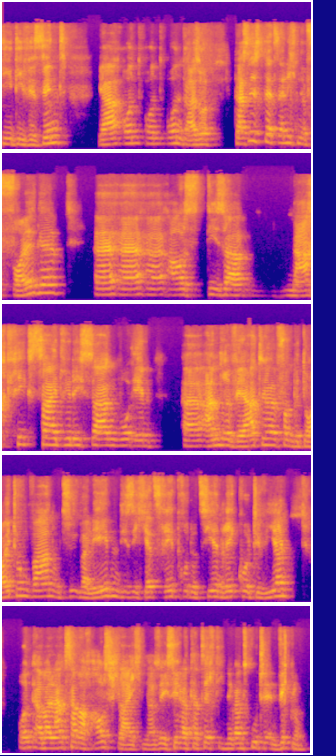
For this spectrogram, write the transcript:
die, die wir sind. Ja, und, und, und. Also das ist letztendlich eine Folge äh, äh, aus dieser Nachkriegszeit, würde ich sagen, wo eben äh, andere Werte von Bedeutung waren, um zu überleben, die sich jetzt reproduzieren, rekultivieren und aber langsam auch ausschleichen. Also ich sehe da tatsächlich eine ganz gute Entwicklung.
